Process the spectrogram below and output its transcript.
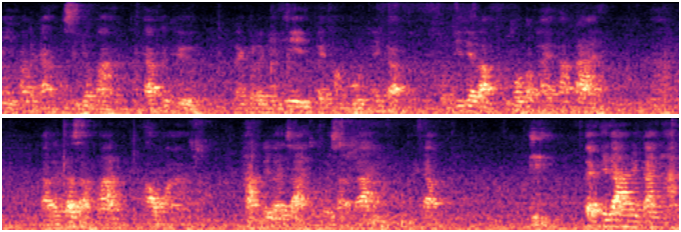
มีมาตรการภาษีออกมานะครับ ก็คือในกรณีที่ไปทำบุญให้กับคนที่ได้รับผลกระทบกับภัยภาคใต้อะไรก็สามารถเอามาหักเป็นรายจ่ายของบริษัทได้นะครับ แต่เพดานในการหัก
